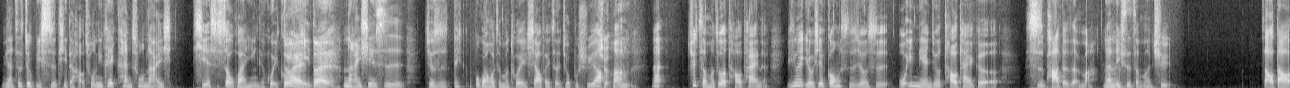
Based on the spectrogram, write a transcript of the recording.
你看这就比实体的好处，你可以看出哪一些是受欢迎的回购品，对，对，哪一些是就是诶，不管我怎么推，消费者就不需要哈。嗯、那去怎么做淘汰呢？因为有些公司就是我一年就淘汰个十趴的人嘛，那你是怎么去找到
